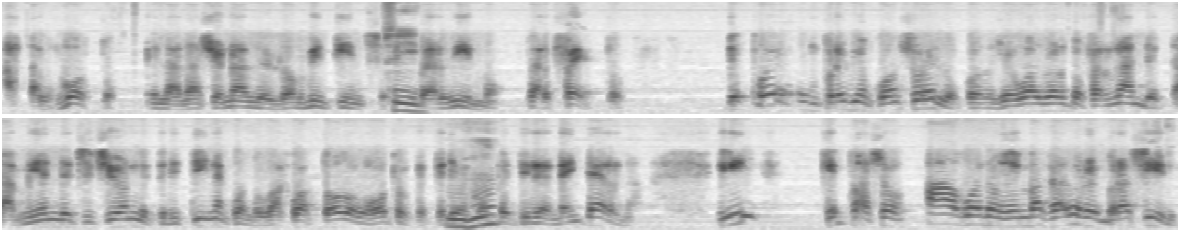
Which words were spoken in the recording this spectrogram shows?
hasta los votos, en la nacional del 2015. Perdimos, perfecto. Después un premio consuelo, cuando llegó Alberto Fernández, también decisión de Cristina cuando bajó a todos los otros que querían competir en la interna. ¿Y qué pasó? Ah, bueno, embajador en Brasil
